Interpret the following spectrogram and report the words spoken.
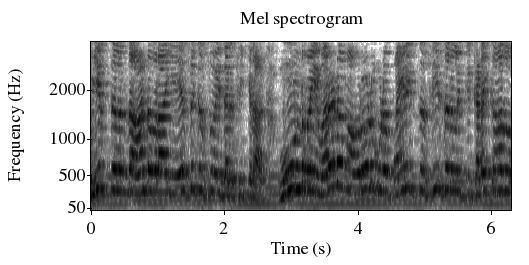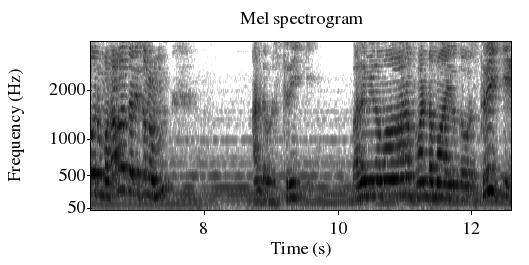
உயிர்த்தெழுந்த ஆண்டவராகிய இயேசு கிறிஸ்துவை தரிசிக்கிறார். மூன்றரை வருடம் அவரோடு கூட பயணித்த சீசர்களுக்கு கிடைக்காத ஒரு மகா தரிசனம் அந்த ஒரு ஸ்திரீக்கு பலவீனமான பாண்டமா இருந்த ஒரு ஸ்திரீக்கு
